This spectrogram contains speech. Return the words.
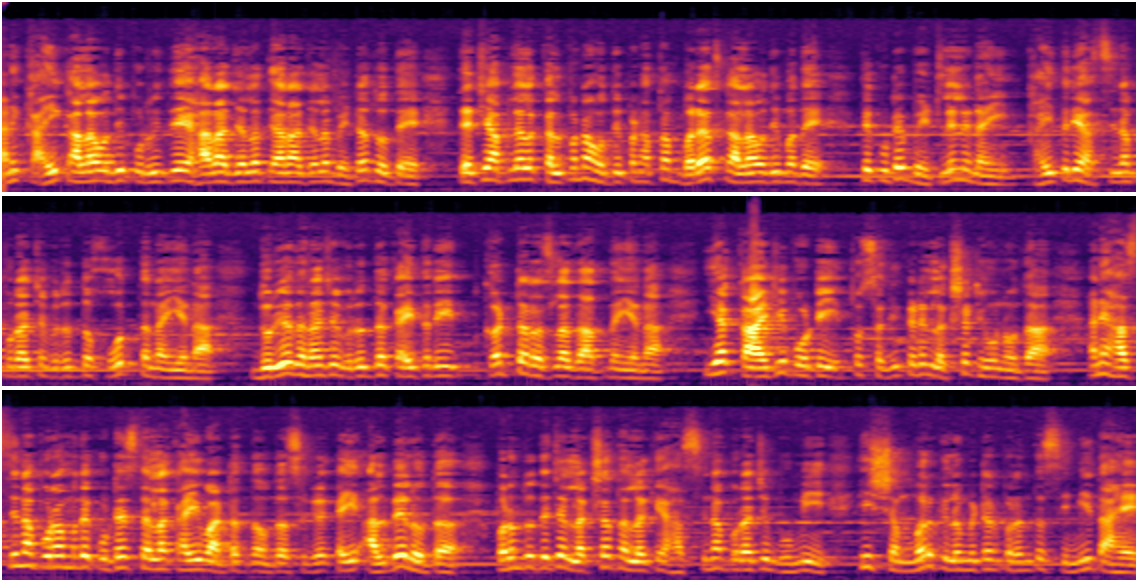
आणि काही कालावधीपूर्वी ते ह्या राजाला त्या राजाला भेटत होते त्याची आपल्याला कल्पना होती पण आता बऱ्याच कालावधीमध्ये ते कुठे भेटलेले नाही. काहीतरी हस्तिनापुराच्या विरुद्ध होत तर नाही आहे ना दुर्योधनाच्या विरुद्ध काहीतरी कट्ट रचला जात नाही आहे ना या काळजीपोटी तो सगळीकडे लक्ष ठेवून होता. आणि हस्तिनापुरामध्ये कुठेच त्याला काही वाटत नव्हतं. सगळं काही आलबेल होतं. परंतु त्याच्या लक्षात आलं की हस्तिनापुराची भूमी ही शंभर किलोमीटरपर्यंत सीमित आहे.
